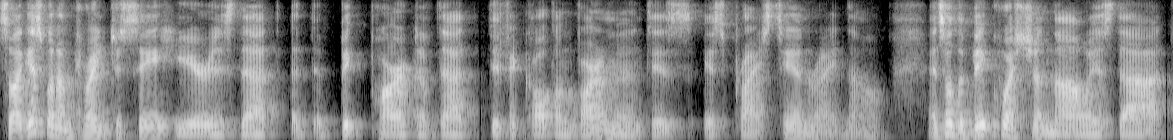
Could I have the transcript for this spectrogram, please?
So I guess what I'm trying to say here is that a, a, big part of that difficult environment is is priced in right now. And so the big question now is that,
